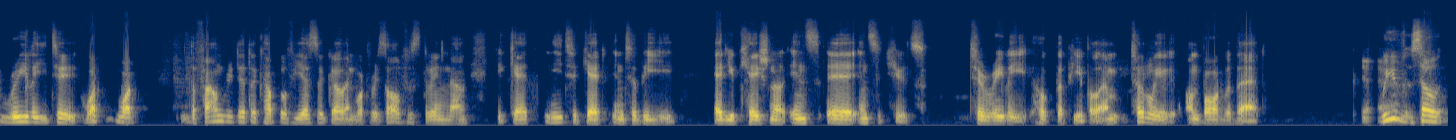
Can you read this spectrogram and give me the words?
really to what what the Foundry did a couple of years ago, and what Resolve is doing now. You get need to get into the educational uh, institutes to really hook the people. I'm totally on board with that. We've so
